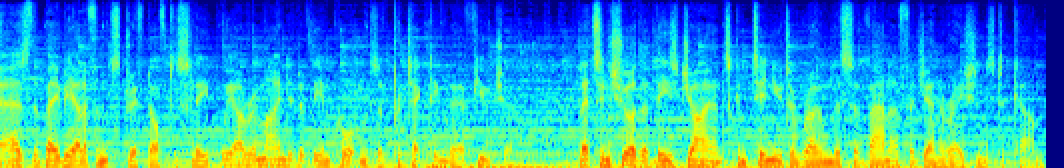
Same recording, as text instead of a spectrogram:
as the baby elephants drift off to sleep, we are reminded of the importance of protecting their future. Let's ensure that these giants continue to roam the savannah for generations to come.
